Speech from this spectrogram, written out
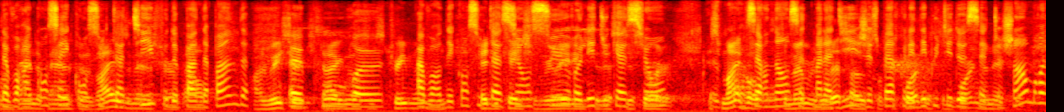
d'avoir un conseil consultatif de Pandapand euh, pour avoir des consultations sur l'éducation concernant cette maladie. J'espère que les députés de cette Chambre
